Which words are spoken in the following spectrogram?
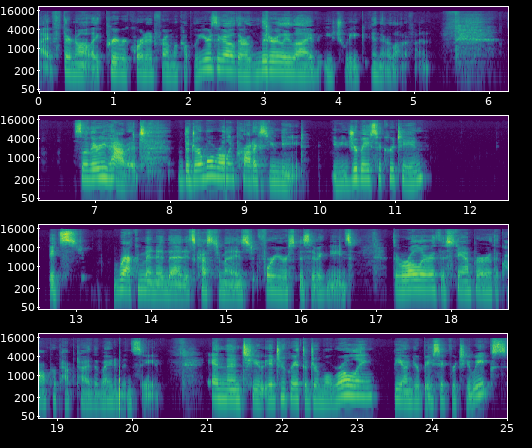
live. They're not like pre-recorded from a couple years ago. They're literally live each week and they're a lot of fun. So there you have it. The dermal rolling products you need. You need your basic routine. It's recommended that it's customized for your specific needs. The roller, the stamper, the copper peptide, the vitamin C and then to integrate the dermal rolling, be on your basic for two weeks,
